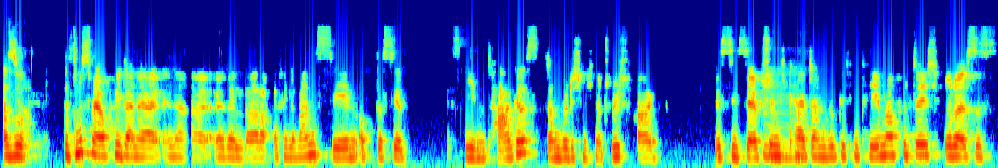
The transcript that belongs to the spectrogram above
Also, ja. das muss man ja auch wieder in der, in der Rele Relevanz sehen, ob das jetzt jeden Tag ist. Dann würde ich mich natürlich fragen, ist die Selbstständigkeit mhm. dann wirklich ein Thema für dich oder ist es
